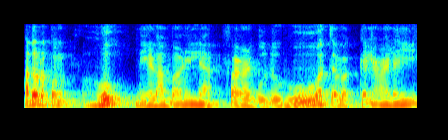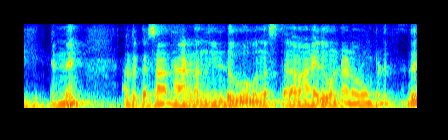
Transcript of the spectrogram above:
അതോടൊപ്പം ഹു നീളാൻ പാടില്ല. വതവക്കൽ അലൈഹി എന്ന്. അതൊക്കെ സാധാരണ നീണ്ടുപോകുന്ന സ്ഥലമായതുകൊണ്ടാണ് ഓർമ്മപ്പെടുത്തുന്നത്.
